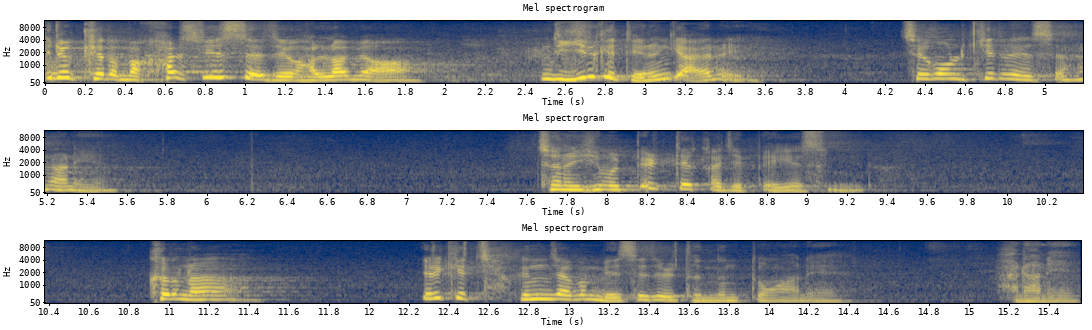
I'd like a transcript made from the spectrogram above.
이렇게도 막 할 수 있어요 제가 하려면. 근데 이렇게 되는 게 아니에요. 제가 오늘 기도했어요 하나님. 저는 힘을 뺄 때까지 빼겠습니다. 그러나 이렇게 작은 작은 메시지를 듣는 동안에 하나님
